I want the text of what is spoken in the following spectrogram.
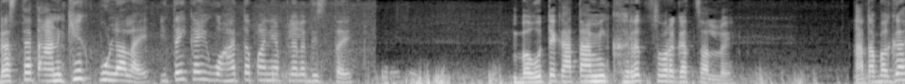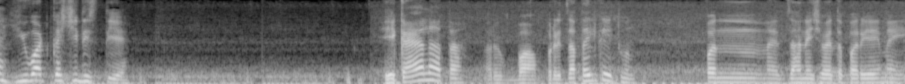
रस्त्यात आणखी एक पूल आलाय इथंही काही वाहतं पाणी आपल्याला दिसतंय बहुतेक आता आम्ही खरंच स्वर्गात चाललोय आता बघा ही वाट कशी दिसतीये हे काय आलं आता अरे बापरे जाता येईल का इथून पण नाही, जाण्याशिवाय तर पर्याय नाही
